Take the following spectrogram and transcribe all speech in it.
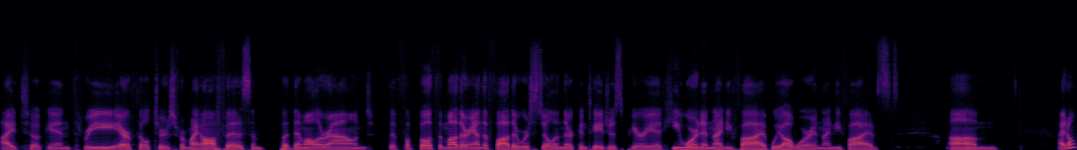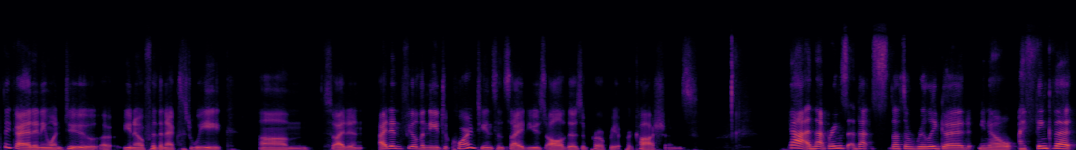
I took in three air filters from my office and put them all around the both the mother and the father were still in their contagious period. He wore an N95. We all wore N95s. Um, I don't think I had anyone do, uh, you know, for the next week. Um, so I didn't, I didn't feel the need to quarantine since I had used all of those appropriate precautions. Yeah, and that brings that's that's a really good, you know, I think that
